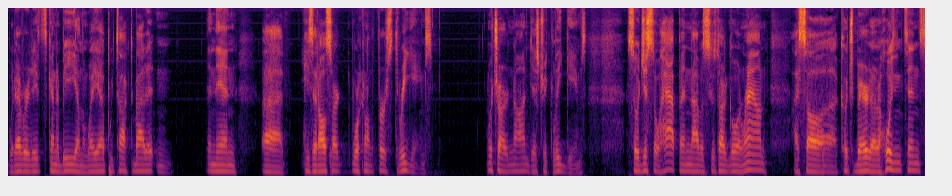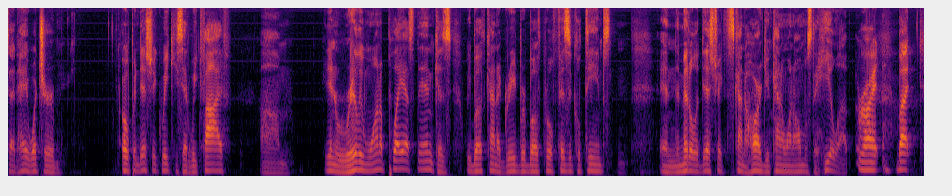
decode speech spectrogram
whatever it's going to be on the way up. We talked about it, and and then uh, he said, I'll start working on the first three games, which are non-district league games. So it just so happened I was started going around. I saw uh, Coach Barrett out of Hoisington said, "Hey, what's your open district week?" He said, "Week five. Um, he didn't really want to play us then because we both kind of agreed we're both real physical teams. In the middle of district, it's kind of hard. You kind of want almost a heel up. Right. But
